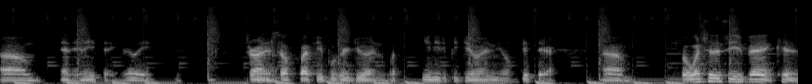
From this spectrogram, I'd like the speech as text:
um, and anything really. Just surround Yeah. yourself by people who are doing what you need to be doing, you'll get there. Um, but went to this event because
